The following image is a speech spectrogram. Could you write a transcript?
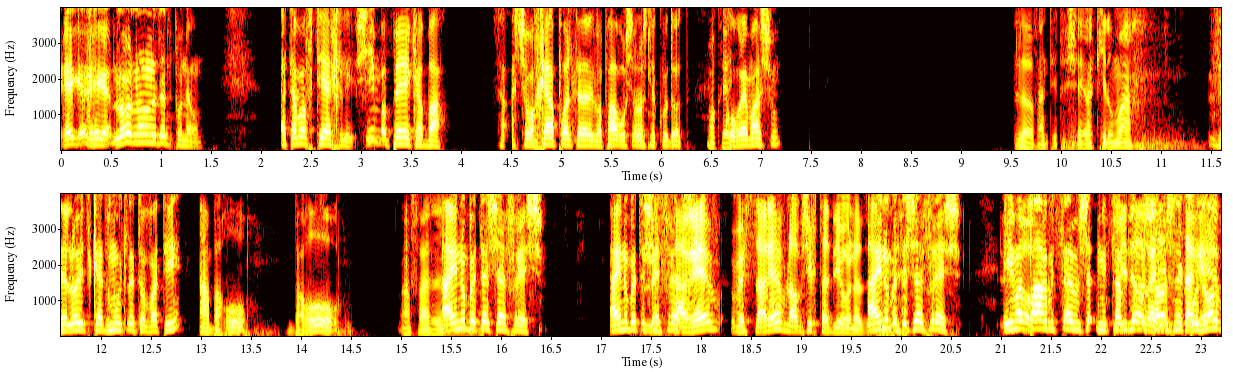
רגע, רגע, לא, לא נותן פה נאום. אתה מבטיח לי שאם בפרק הבא, שהוא אחרי הפועל תל אביב, הפער הוא שלוש נקודות, אוקיי, קורה משהו? לא הבנתי את השאלה, כאילו מה? זה לא התקדמות לטובתי? אה, ברור, ברור, אבל... היינו בתשע הפרש. היינו בתשע הפרש. מסרב, מסרב להמשיך את הדיון הזה. היינו בתשע הפרש. אם הפער מצטלם מצטמצם לשלוש נקודות,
